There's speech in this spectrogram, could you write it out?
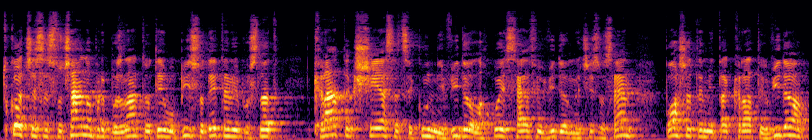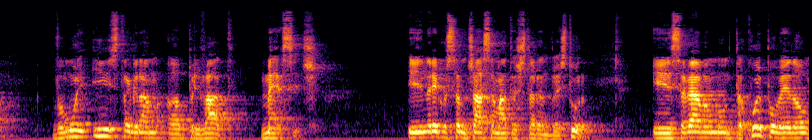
tako če se slučajno prepoznate v tem opisu, dajte mi poslati kratek 60-sekundni video, lahko je selfie video, me čisto vse en, pošljite mi ta kratek video v moj Instagram uh, privat message. In rekel sem, časa imate 24 ur. In seveda vam bom takoj povedal,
